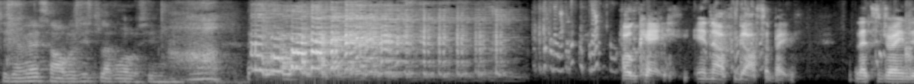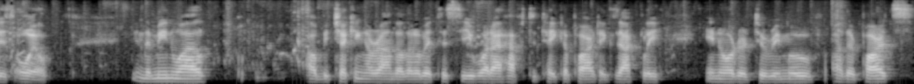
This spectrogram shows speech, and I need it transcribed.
Si jamais ça enregistre la voix aussi. okay, enough gossiping. Let's drain this oil. In the meanwhile, I'll be checking around a little bit to see what I have to take apart exactly in order to remove other parts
